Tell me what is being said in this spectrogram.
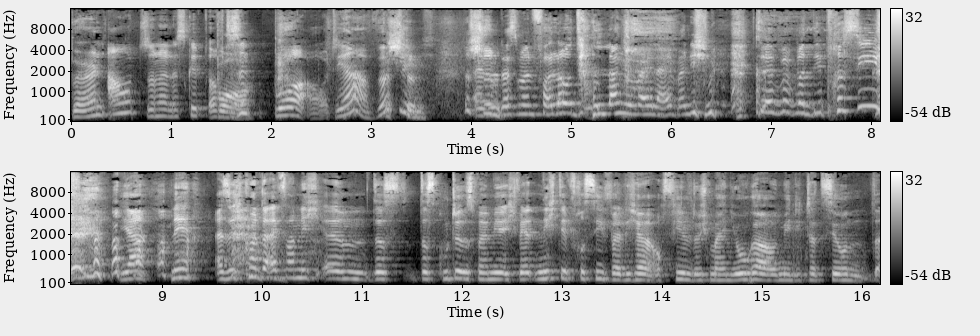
Burnout, sondern es gibt auch Bore. Ja, wirklich. Das also, stimmt. dass man vor lauter Langeweile einfach nicht mehr, dann wird man depressiv. Ja, nee, also ich konnte einfach nicht, ähm, das, das Gute ist bei mir, ich werde nicht depressiv, weil ich ja auch viel durch mein Yoga und Meditation, da,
